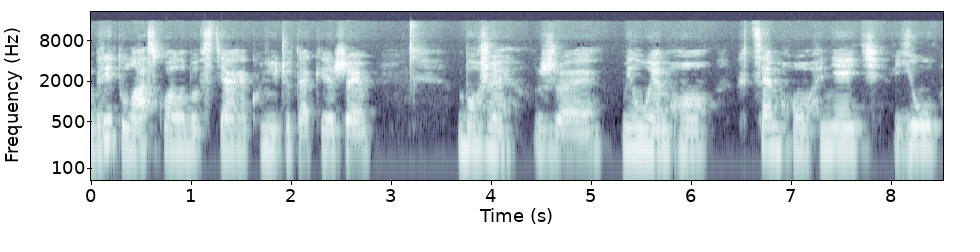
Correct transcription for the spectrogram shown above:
berie tú lásku alebo vzťah ako niečo také, že Bože, že milujem ho, chcem ho hneď, ju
